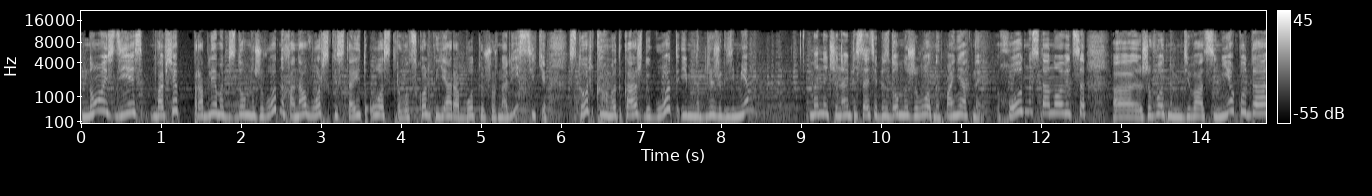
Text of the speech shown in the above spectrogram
Но здесь вообще проблема бездомных животных, она в Орске стоит остро. Вот сколько я работаю в журналистике, столько вот каждый год, именно ближе к зиме, мы начинаем писать о бездомных животных. Понятно, холодно становится, э, животным деваться некуда,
